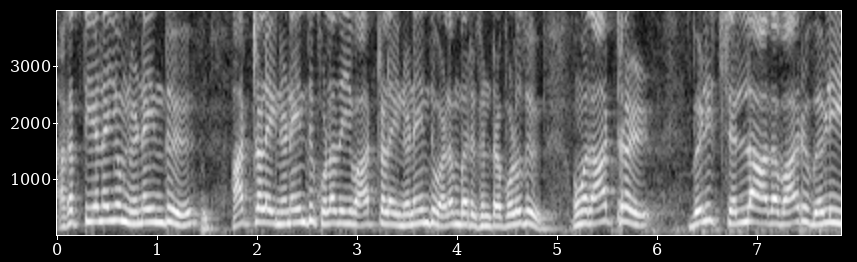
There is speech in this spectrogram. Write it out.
அகத்தியனையும் நினைந்து ஆற்றலை நினைந்து குலதெய்வ ஆற்றலை நினைந்து வலம் வருகின்ற பொழுது உமது ஆற்றல் வெளி செல்லாதவாறு வெளி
